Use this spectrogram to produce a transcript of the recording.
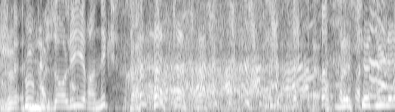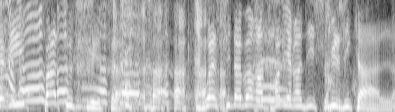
Je peux vous en lire un extrait. Monsieur Duléry, pas tout de suite. Voici d'abord un premier indice musical.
